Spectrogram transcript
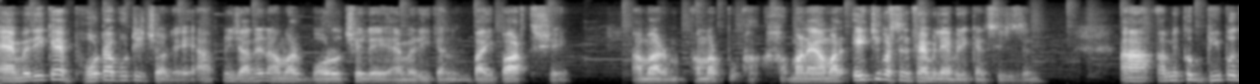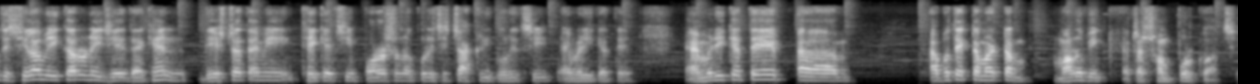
আমেরিকায় ভোটাভুটি চলে আপনি জানেন আমার বড় ছেলে আমেরিকান বাই বার্থ সে। আমার আমার মানে আমার eighty percent family American citizen আমি খুব বিপদে ছিলাম এই কারণে যে দেখেন দেশটাতে আমি থেকেছি পড়াশোনা করেছি চাকরি করেছি আমেরিকাতে। আমেরিকাতে আপাতত একটা আমার একটা মানবিক একটা সম্পর্ক আছে।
